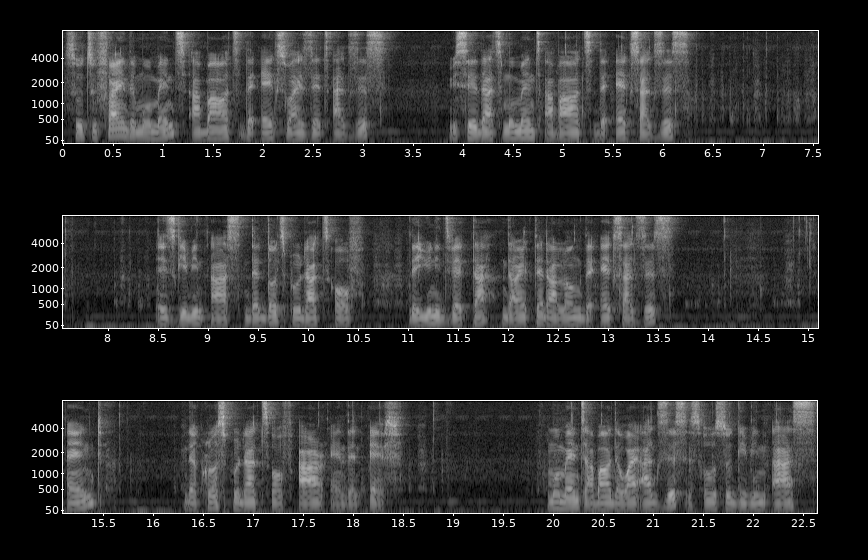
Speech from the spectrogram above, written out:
So to find the moment about the xyz axis, we say that moment about the x-axis is given as the dot product of the unit vector directed along the x-axis and the cross product of r and then f. Moment about the y-axis is also given as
